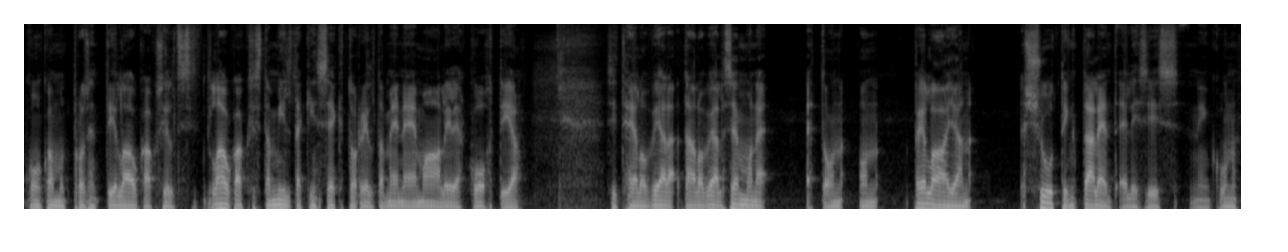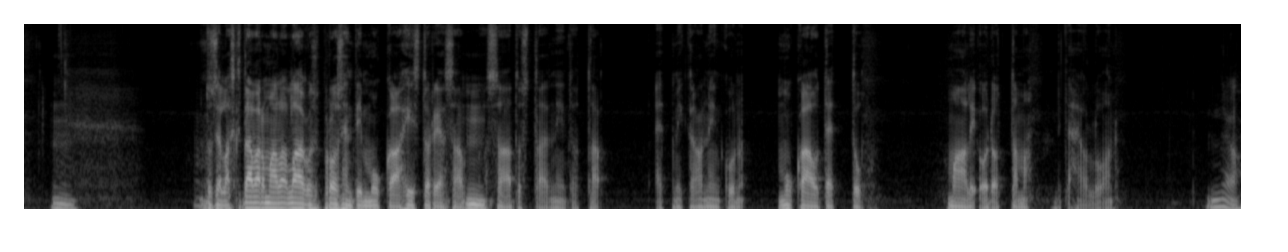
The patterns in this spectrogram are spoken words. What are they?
kuinka monta prosenttia laukauksilta, laukauksista miltäkin sektorilta menee maalille kohti ja sitten heillä on vielä, täällä on vielä semmoinen, että on, on pelaajan shooting talent, eli siis niin kuin, Mm. no se lasketaan varmaan laukausprosentin mukaan historian sa- Mm. saatosta, niin tota, että mikä on niin kuin mukautettu maali odottama, mitä he on luonut. Joo.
